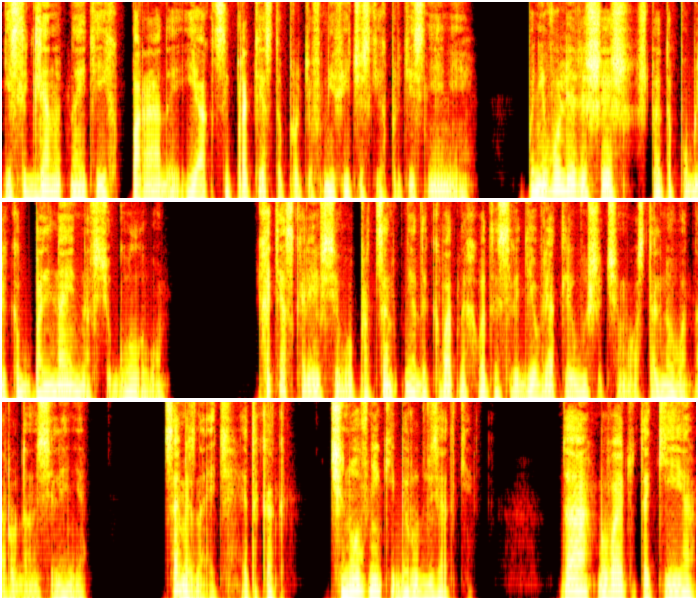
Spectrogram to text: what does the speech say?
если глянуть на эти их парады и акции протеста против мифических притеснений, поневоле решишь, что эта публика больная на всю голову. Хотя, скорее всего, процент неадекватных в этой среде вряд ли выше, чем у остального народа населения. Сами знаете, это как чиновники берут взятки. Да, бывают и такие,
